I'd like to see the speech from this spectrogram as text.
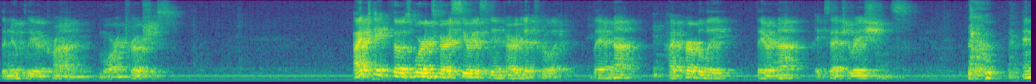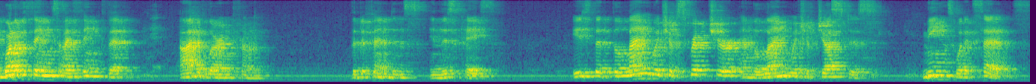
the nuclear crime more atrocious. I take those words very seriously and very literally. They are not hyperbole, they are not exaggerations. and one of the things I think that I have learned from the defendants in this case is that the language of Scripture and the language of justice means what it says,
